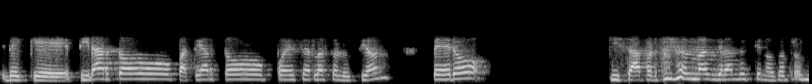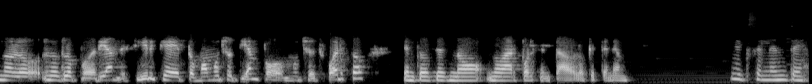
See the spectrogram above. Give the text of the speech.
de que tirar todo, patear todo puede ser la solución, pero quizá personas más grandes que nosotros no lo, nos lo podrían decir, que tomó mucho tiempo, mucho esfuerzo, entonces no, no dar por sentado lo que tenemos. Excelente,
